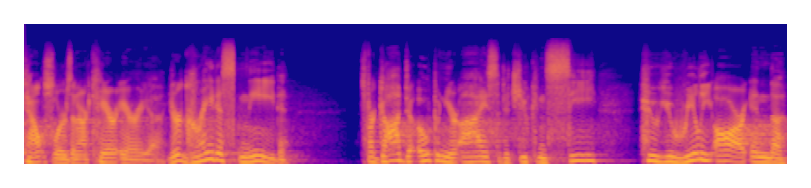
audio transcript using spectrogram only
counselors in our care area. Your greatest need is for God to open your eyes so that you can see who you really are in the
